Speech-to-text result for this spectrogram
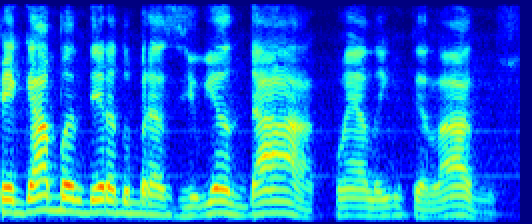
pegar a bandeira do Brasil e andar com ela em Interlagos,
